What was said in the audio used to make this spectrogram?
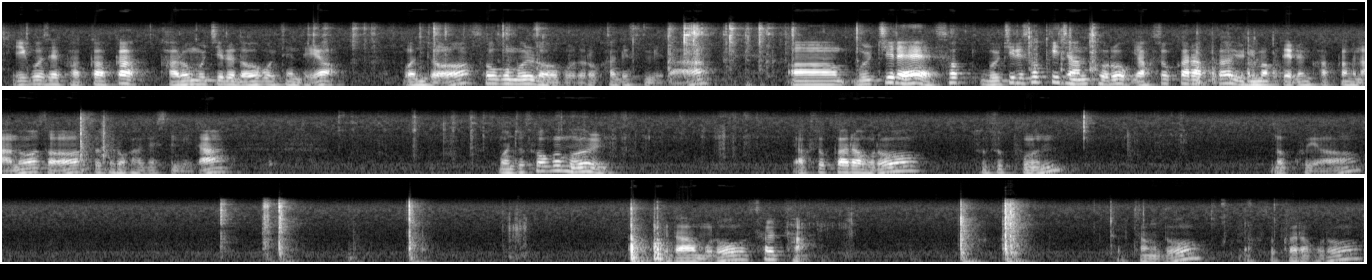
이곳에 각각 가루 물질을 넣어 볼 텐데요. 먼저 소금을 넣어 보도록 하겠습니다. 어, 물질에 섞, 물질이 섞이지 않도록 약숟가락과 유리막대를 각각 나누어서 쓰도록 하겠습니다. 먼저 소금을 약숟가락으로 두 스푼 넣고요. 그 다음으로 설탕. 설탕도 약숟가락으로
